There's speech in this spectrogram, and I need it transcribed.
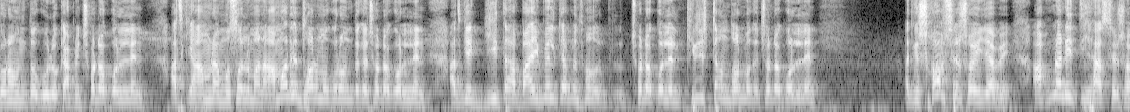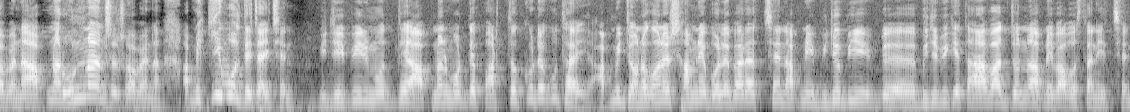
গ্রন্থগুলোকে আপনি ছোট করলেন, আজকে আমরা মুসলমান, আমাদের ধর্মগ্রন্থকে ছোট করলেন, আজকে গীতা, বাইবেলকে আপনি ছোট করলেন, খ্রিস্টান ধর্মকে ছোট করলেন, আজকে সব শেষ হয়ে যাবে, আপনার ইতিহাস শেষ হবে না, আপনার উন্নয়ন শেষ হবে না, আপনি কি বলতে চাইছেন? বিজেপির মধ্যে, আপনার মধ্যে পার্থক্যটা কোথায়? আপনি জনগণের সামনে বলে বেড়াচ্ছেন, আপনি বিজেপি বিজেপিকে তাড়াবার জন্য আপনি ব্যবস্থা নিচ্ছেন।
